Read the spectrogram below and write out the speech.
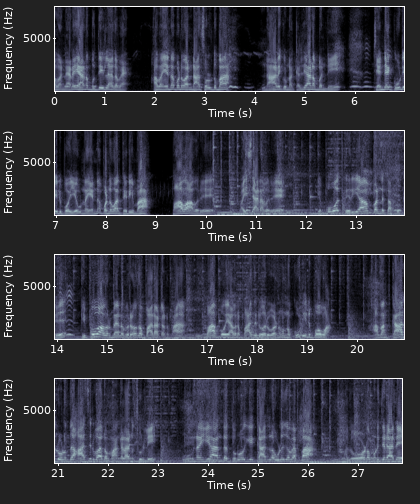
அவன் நிலையான புத்தி இல்லாதவன். அவன் என்ன பண்ணுவான்னு நான் சொல்லட்டுமா? நாளைக்கு உன்னை கல்யாணம் பண்ணி சென்னை கூட்டிட்டு போய் உன்னை என்ன பண்ணுவான் தெரியுமா? பாவா அவரு வயசானவரு எப்பவோ தெரியாம பண்ண தப்புக்கு இப்பவும் அவர் மேல விரோதம் பாராட்டணுமா? வா போய் அவரை பார்த்துட்டு வருவான்னு உன்னை கூட்டிட்டு போவான். அவன் கால் விழுந்து ஆசீர்வாதம் வாங்கலான்னு சொல்லி உன்னையும் அந்த துரோகி காலில் உழுக வைப்பான். அதோட முடிஞ்சிடாதே.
